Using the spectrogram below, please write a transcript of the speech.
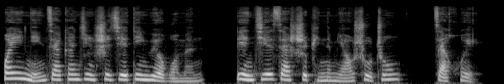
欢迎您在干净世界订阅我们。链接在视频的描述中。再会。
